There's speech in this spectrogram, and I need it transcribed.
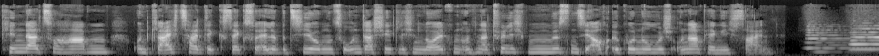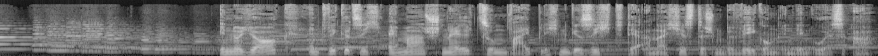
Kinder zu haben und gleichzeitig sexuelle Beziehungen zu unterschiedlichen Leuten und natürlich müssen sie auch ökonomisch unabhängig sein. In New York entwickelt sich Emma schnell zum weiblichen Gesicht der anarchistischen Bewegung in den USA.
